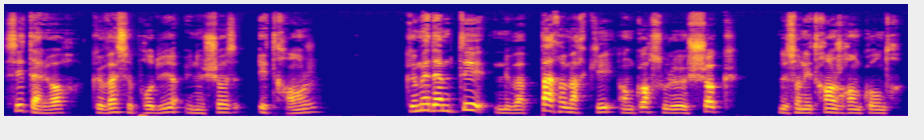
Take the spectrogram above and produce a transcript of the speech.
C'est alors que va se produire une chose étrange que Madame T ne va pas remarquer encore sous le choc de son étrange rencontre.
